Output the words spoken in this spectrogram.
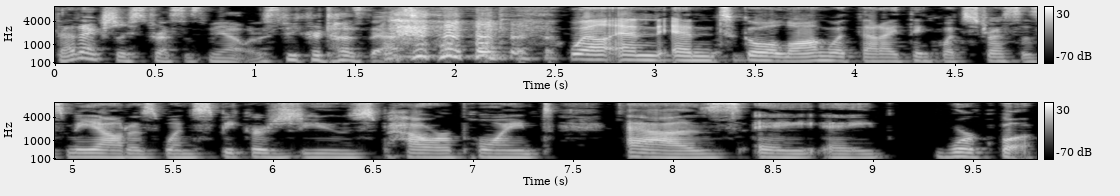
that actually stresses me out when a speaker does that. well, and and to go along with that, I think what stresses me out is when speakers use PowerPoint as a a workbook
